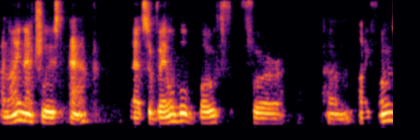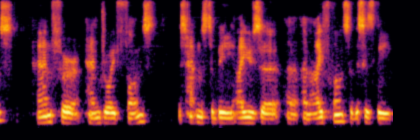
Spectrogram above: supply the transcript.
an iNaturalist app that's available both for um, iPhones and for Android phones. This happens to be, I use a, a an iPhone, so this is the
